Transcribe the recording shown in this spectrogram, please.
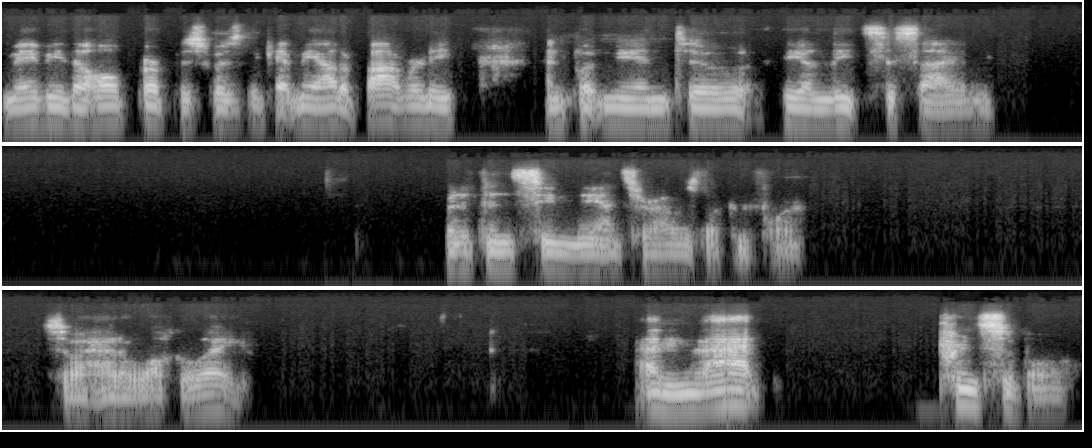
Maybe the whole purpose was to get me out of poverty and put me into the elite society but it didn't seem the answer I was looking for. So I had to walk away. And that principle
